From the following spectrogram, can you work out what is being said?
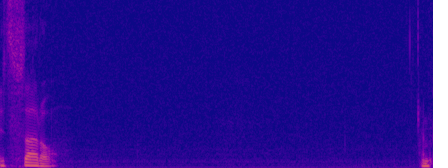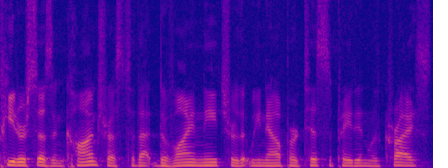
it's subtle. And Peter says, in contrast to that divine nature that we now participate in with Christ,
